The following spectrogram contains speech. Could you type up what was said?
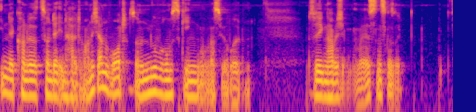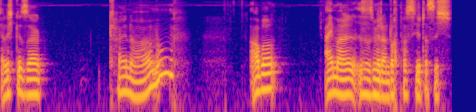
in der Konversation der Inhalt war. Nicht an Wort, sondern nur, worum es ging, was wir wollten. Deswegen habe ich meistens gesagt, ehrlich gesagt, keine Ahnung. Aber einmal ist es mir dann doch passiert, dass ich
